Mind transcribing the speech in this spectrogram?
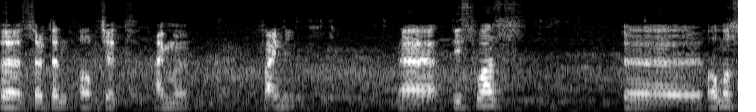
a certain object I'm uh, finding. Uh, this was uh, almost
